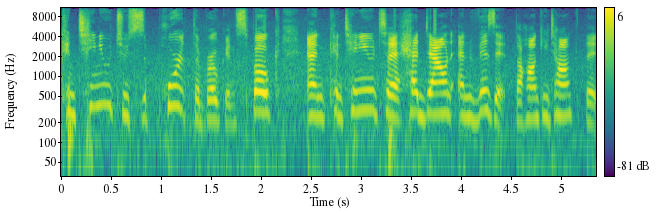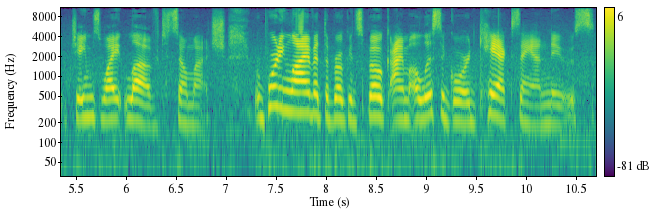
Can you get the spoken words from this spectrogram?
continue to support the Broken Spoke and continue to head down and visit the honky tonk that James White loved so much. Reporting live at the Broken Spoke, I'm Alyssa Goard, KXAN News.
